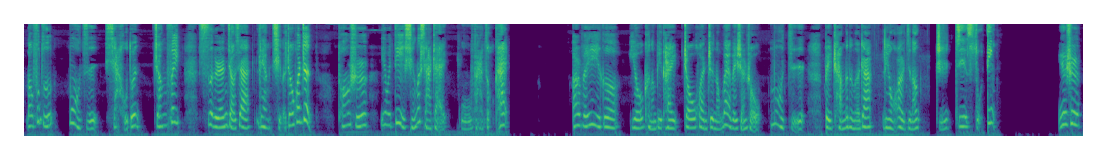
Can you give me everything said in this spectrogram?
老夫子、墨子、夏侯惇、张飞四个人脚下亮起了召唤阵，同时因为地形的狭窄无法走开，而唯一一个有可能避开召唤阵的外围选手墨子，被长歌的哪吒利用二技能直接锁定。于是，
